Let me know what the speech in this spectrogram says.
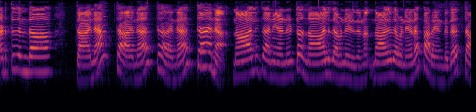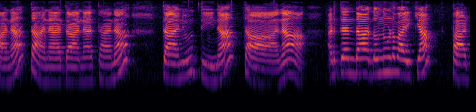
അടുത്തത് എന്താ? തന തന തന തന. നാല് തനയാണ് കേട്ടോ. നാല് തവണ എഴുതണം. നാല് തവണയാണ് പറയേണ്ടത്. തന തന തന തന തനു തിന താന. അടുത്ത എന്താ ഇതൊന്നും കൂടെ വായിക്കാം. പട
